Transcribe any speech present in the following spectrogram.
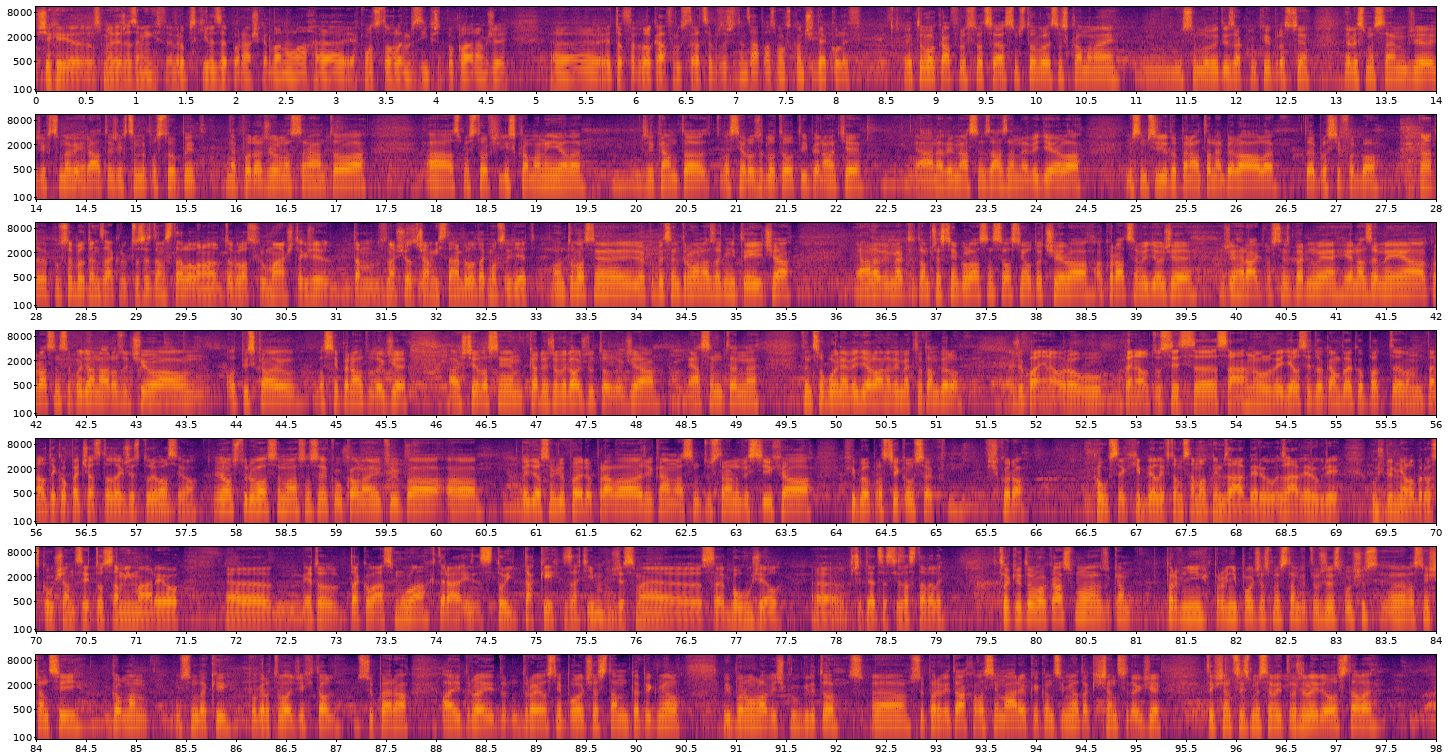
Čechy eh, jsme vyřazení v Evropské lize porážka 2-0. Eh, Jak moc tohle mrzí, předpokládám, že eh, je to velká frustrace, protože ten zápas mohl skončit jakkoliv. Je to velká frustrace, já jsem z toho velice zklamaný, Mm, musím mluvit i za kluky, prostě jeli jsme sem, že, že chceme vyhrát, že chceme postoupit, nepodařilo se nám to a, a jsme z toho všichni zklamaný, ale říkám, to vlastně rozhodlo to o té penaltě, já nevím, já jsem záznam neviděl a myslím si, že to penalta nebyla, ale to je prostě fotbal. Jak to na tebe působil ten zákrok? Co se tam stalo? Ono to byla schrumáž, takže tam z našeho třeba místa nebylo tak moc vidět. On to vlastně jakoby centroval na zadní tyč a já nevím, jak to tam přesně bylo, já jsem se vlastně otočil a akorát jsem viděl, že, že hráč vlastně z Bernu je, je na zemi a akorát jsem se podíval na rozhodčího a on odpískal vlastně penaltu, takže a ještě vlastně Kadeřovi dal žlutou, takže já, já jsem ten, ten souboj neviděl a nevím, jak to tam bylo. Každopádně na Orovu penaltu si sáhnul, věděl si to, kam bude kopat, on penalty kope často, takže studoval si ho. Jo, studoval jsem a já jsem se koukal na YouTube a, a věděl jsem, že pojede doprava a říkám, já jsem tu stranu vystihl a chyběl prostě kousek. Škoda. Kousek chyběl i v tom samotném závěru, závěru, kdy už by měl obrovskou šanci, to samý Mario. Eh, Je to taková smůla, která stojí taky za tím, že jsme eh, se bohužel při té cestě zastavili. Tak je to velká smůla, říkám, první, první poločas jsme tam vytvořili spoustu eh, vlastně šancí, Golman musím taky pogratulovat, že chytal super a, a i druhý, druhý vlastně poločas tam Pepik měl výbornou hlavičku, kdy to eh, super vytáhl a vlastně Mário ke konci měl taky šanci, takže těch šancí jsme se vytvořili dost, ale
